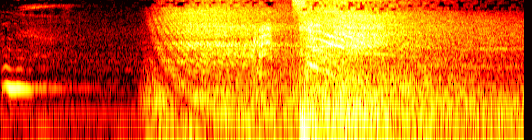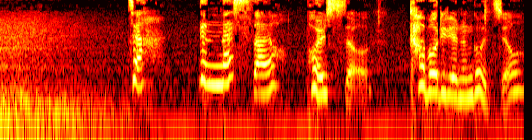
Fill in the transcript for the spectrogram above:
네. 자, 끝났어요. 벌써 가버리려는 거죠.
